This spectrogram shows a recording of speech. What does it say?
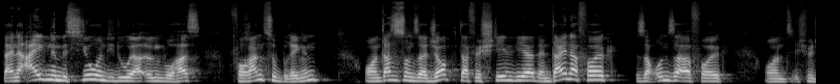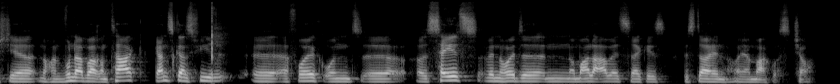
Deine eigene Mission, die du ja irgendwo hast, voranzubringen. Und das ist unser Job. Dafür stehen wir. Denn dein Erfolg ist auch unser Erfolg. Und ich wünsche dir noch einen wunderbaren Tag. Ganz, ganz viel Erfolg und äh, Sales, wenn heute ein normaler Arbeitstag ist. Bis dahin, euer Markus. Ciao.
